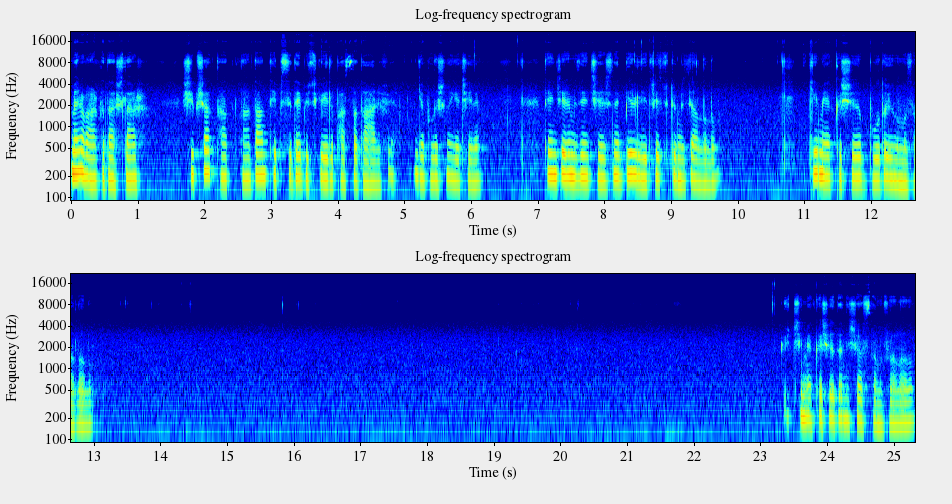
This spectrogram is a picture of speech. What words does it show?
Merhaba arkadaşlar. Şipşak tatlılardan tepside bisküvili pasta tarifi. Yapılışına geçelim. Tenceremizin içerisine 1 litre sütümüzü alalım. 2 yemek kaşığı buğday unumuzu alalım. Üç yemek kaşığı da nişastamızı alalım.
